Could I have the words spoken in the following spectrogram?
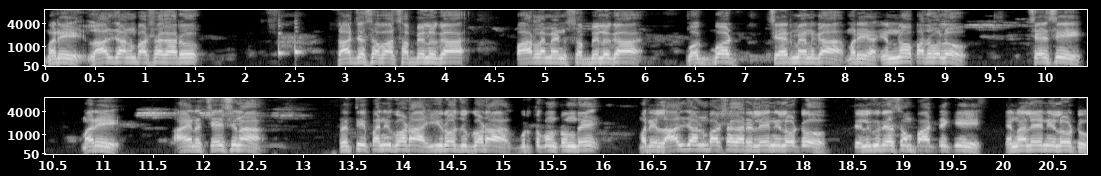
మరి లాల్జాన్ బాషా గారు రాజ్యసభ సభ్యులుగా పార్లమెంట్ సభ్యులుగా వక్ బోర్డ్ చైర్మన్గా మరి ఎన్నో పదవులు చేసి మరి ఆయన చేసిన ప్రతి పని కూడా ఈ రోజు కూడా గుర్తుకుంటుంది. మరి లాల్ జాన్ బాషా గారి లేని లోటు తెలుగుదేశం పార్టీకి ఎనలేని లోటు.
